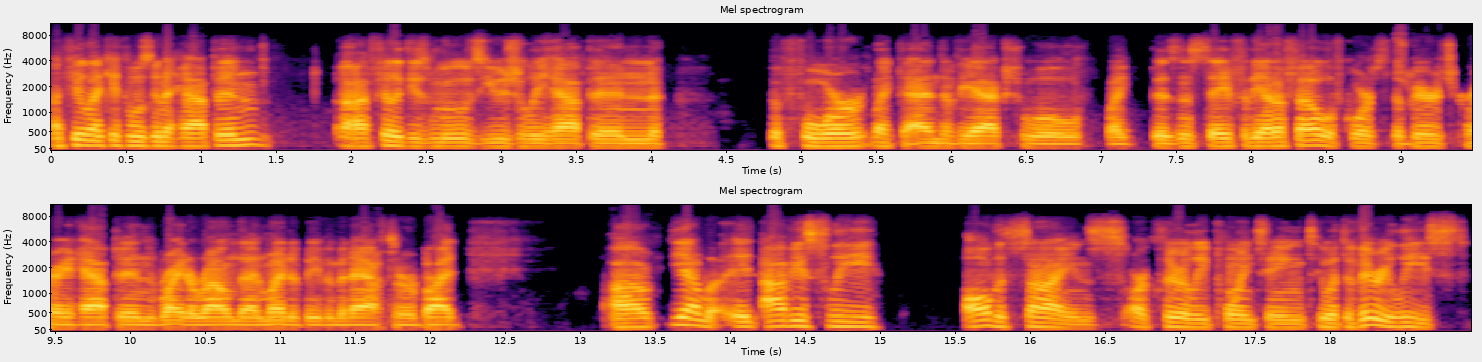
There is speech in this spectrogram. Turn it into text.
I feel like if it was going to happen, uh, I feel like these moves usually happen before like the end of the actual like business day for the NFL. Of course, the sure. Bears trade happened right around then, might have even been after, but uh, yeah, it obviously all the signs are clearly pointing to at the very least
